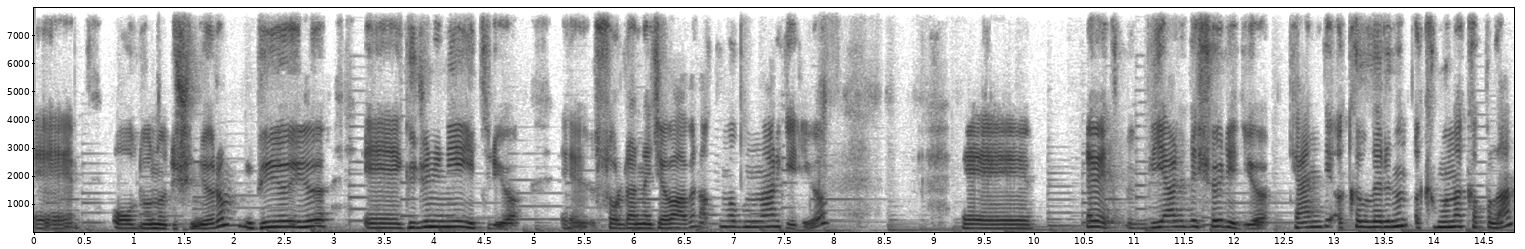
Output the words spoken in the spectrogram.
e, olduğunu düşünüyorum. Büyüyü e, gücünü niye yitiriyor e, sorularına cevaben aklıma bunlar geliyor. Eee Evet bir yerde de şöyle diyor. Kendi akıllarının akımına kapılan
